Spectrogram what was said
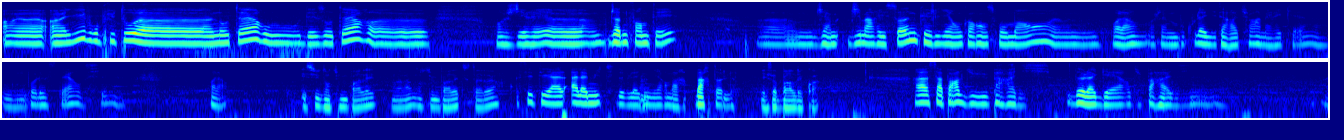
un, livre ou plutôt euh, un auteur ou des auteurs Je dirais John Fante. Euh, Jim Harrison, que je lis encore en ce moment. Euh, voilà, j'aime beaucoup la littérature américaine. Mhm. Paul Auster aussi. Voilà. Et celui dont tu me parlais, dont tu me parlais tout à l'heure C'était à, la mute de Vladimir Bartol. Et ça parle de quoi ah, Ça parle du paradis, de la guerre, du paradis. Euh,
